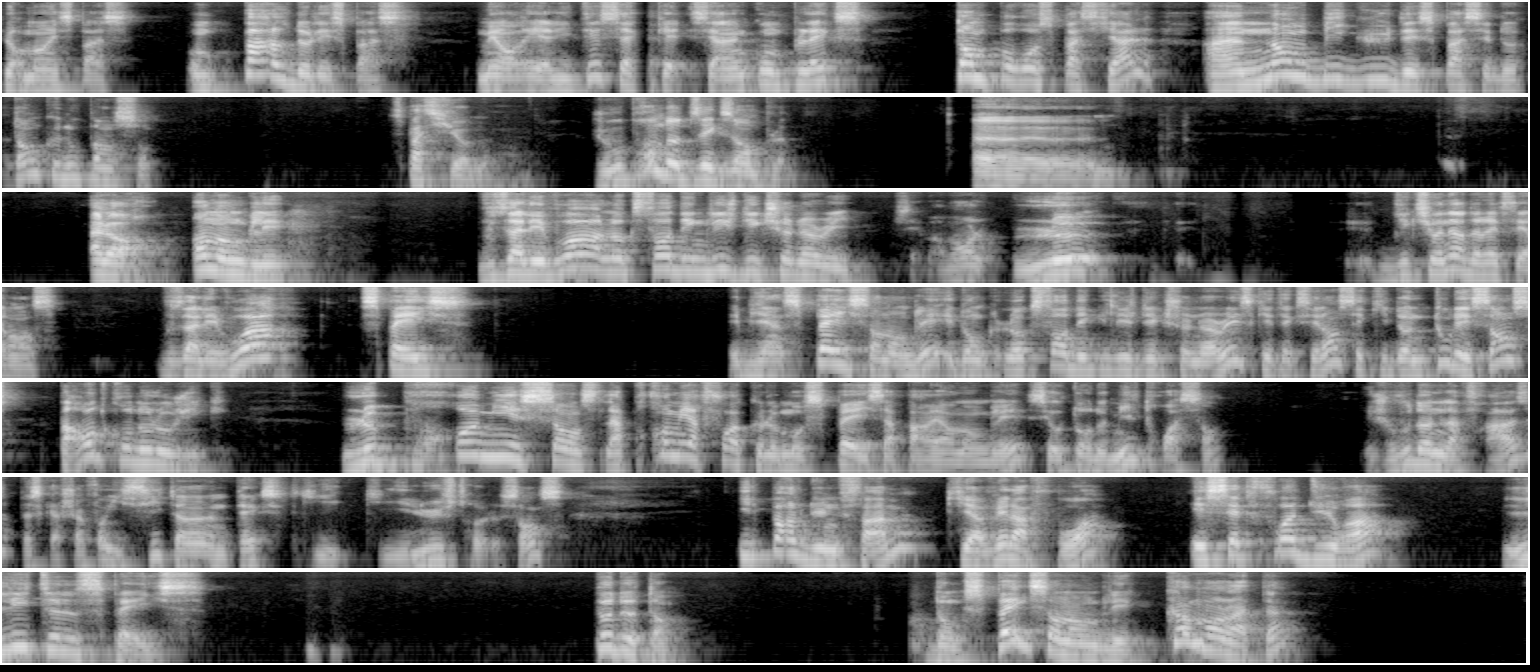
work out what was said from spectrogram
purement espace. On parle de l'espace, mais en réalité, c'est un complexe temporo-spatial, un ambigu d'espace et de temps que nous pensons. Spatium. Je vous prends d'autres exemples. Euh, alors, en anglais, vous allez voir l'Oxford English Dictionary. C'est vraiment le dictionnaire de référence. Vous allez voir space. Eh bien, space en anglais, et donc l'Oxford English Dictionary, ce qui est excellent, c'est qu'il donne tous les sens par ordre chronologique. Le premier sens, la première fois que le mot space apparaît en anglais, c'est autour de 1300. Et je vous donne la phrase, parce qu'à chaque fois, il cite un texte qui illustre le sens il parle d'une femme qui avait la foi, et cette foi dura little space, peu de temps. Donc space en anglais comme en latin,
